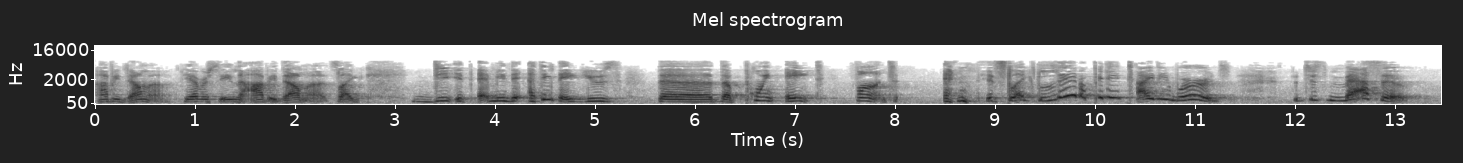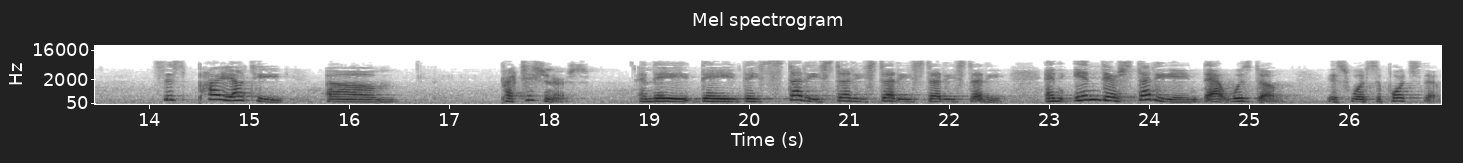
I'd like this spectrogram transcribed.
Abhidhamma. Have you ever seen the Abhidhamma? It's like, it, I mean, they, I think they use the the point eight font, and it's like little bitty tiny words, They're just massive. It's this Pariyatti um, practitioners and they, they, they study, study, study, study, study. And in their studying, that wisdom is what supports them.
